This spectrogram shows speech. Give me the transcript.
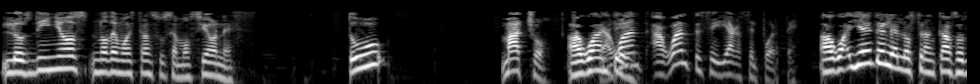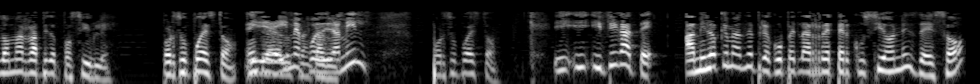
Los niños no demuestran sus emociones. Tú, macho, Aguante. aguant- aguántese y hágase el fuerte. Agua y éntrele a los trancazos lo más rápido posible. Por supuesto. Y de Éntrele a ahí los me puedo ir a trancazos. mil. Por supuesto. Y, y, y fíjate, a mí lo que más me preocupa es las repercusiones de eso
